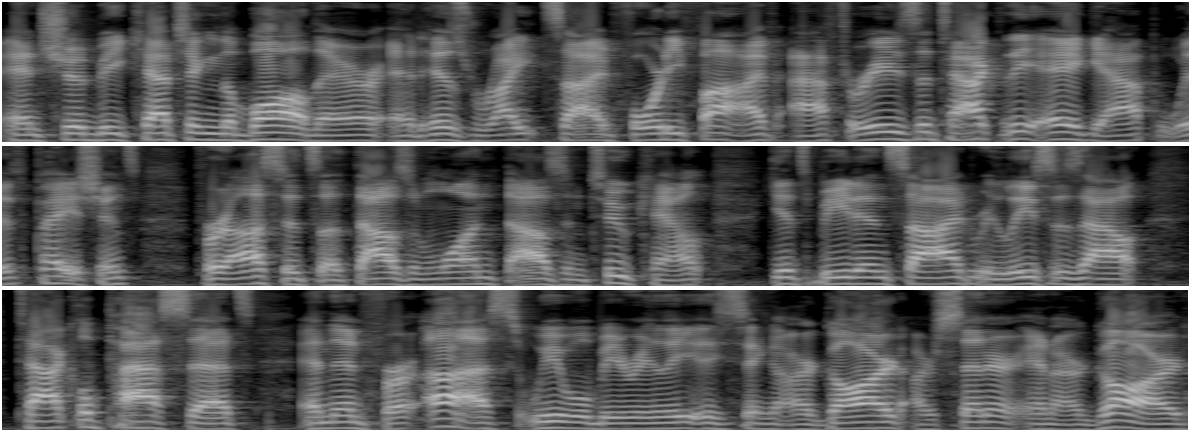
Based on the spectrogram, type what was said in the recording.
and should be catching the ball there at his right side 45 after he's attacked the A gap with patience. For us, it's a 1001, 1002 count. Gets beat inside, releases out, tackle pass sets, and then for us, we will be releasing our guard, our center, and our guard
